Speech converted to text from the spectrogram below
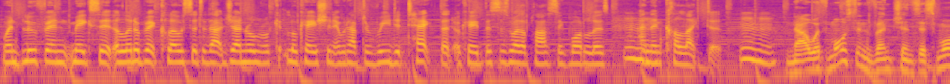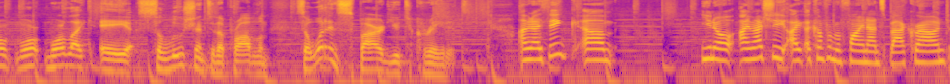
When BluePhin makes it a little bit closer to that general loc- location, it would have to redetect that, okay, this is where the plastic bottle is, and then collect it. Now, with most inventions, it's more more more like a solution to the problem. So, what inspired you to create it? I mean, I think, um, you know, I'm actually, I, I come from a finance background.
